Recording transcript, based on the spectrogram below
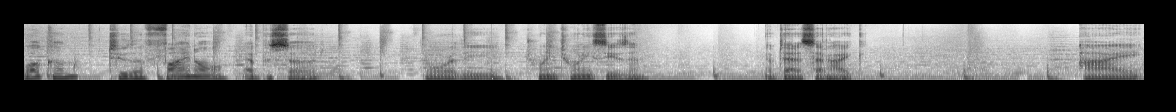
Welcome to the final episode for the 2020 season of Data Set Hike. I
